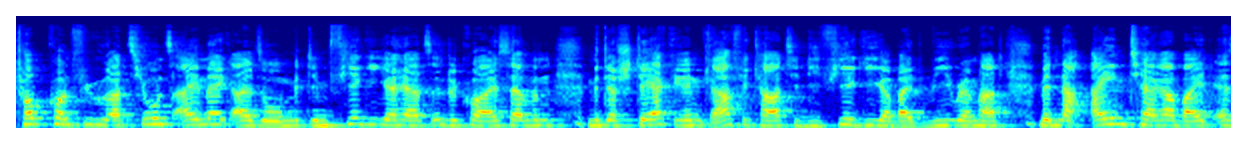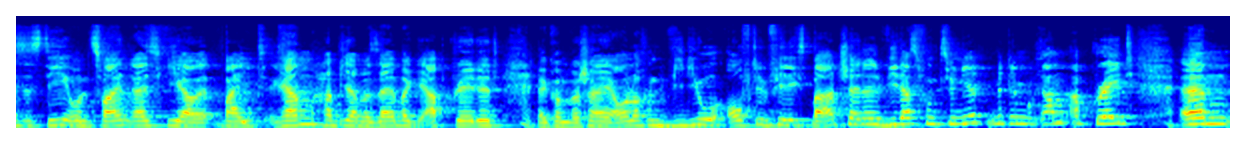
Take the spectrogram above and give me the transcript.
Top-Konfigurations-iMac, also mit dem 4 GHz Intel Core i7, mit der stärkeren Grafikkarte, die 4 GB VRAM hat, mit einer 1 TB SSD und 32 GB RAM, habe ich aber selber geupgradet. Da kommt wahrscheinlich auch noch ein Video auf dem Felix Bar Channel, wie das funktioniert mit dem RAM-Upgrade. Ähm,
